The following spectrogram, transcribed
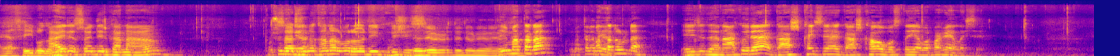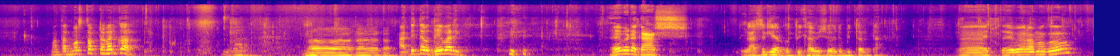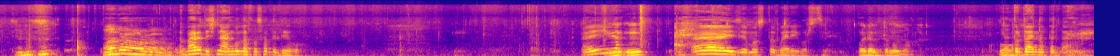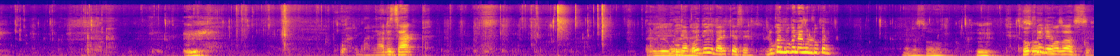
আয়া সেই মজা আইরে সৈদির খানা। চারজনে খানার পর ওইটি বেশি। এই মাথাটা? মাথাটা উল্টা। এই যে দেখেন আকইরা ঘাস খাইছে হ্যাঁ ঘাস খাওয়া অবস্থায় আবার পাকাই লাইছে। মাথার মস্তকটা বের কর। আড্ডি দাও দে বাড়ি। এই বেটা ঘাস। গাছে কি আর তুই খাবি ওইটা ভিতরটা? এই তো এবার আমাকে বাইরে দিস না আঙ্গুল দেখো সাথে দিব এই এই যে মস্তক বাইরে করছে ওইটা ভিতর মজা। তোর ডাই না তোর ডাই আরে যাক। ওই তো বাড়িতে আছে। দোকান দোকান আঙুল দোকান মজা আছে।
